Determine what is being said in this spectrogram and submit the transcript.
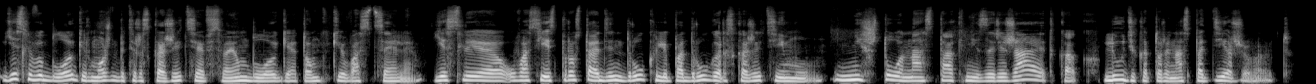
Если вы блогер, может быть, расскажите в своем блоге о том, какие у вас цели. Если у вас есть просто один друг или подруга, расскажите ему. Ничто нас так не заряжает, как люди, которые нас поддерживают.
